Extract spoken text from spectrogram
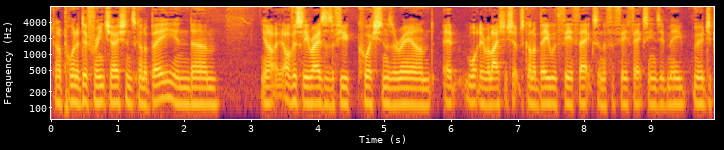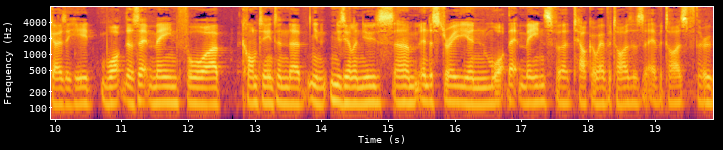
kind of point of differentiation is going to be, and um, you know, it obviously raises a few questions around what their relationship is going to be with Fairfax, and if a Fairfax NZME merger goes ahead, what does that mean for content in the you know, New Zealand news um, industry, and what that means for telco advertisers that advertise through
